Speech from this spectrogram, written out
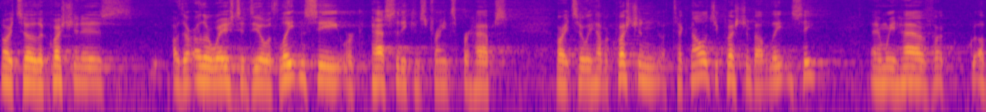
All right, so the question is, are there other ways to deal with latency or capacity constraints perhaps? All right, so we have a question, a technology question about latency, and we have a, a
